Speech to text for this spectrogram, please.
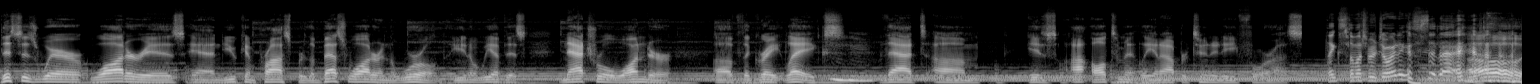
This is where water is, and you can prosper. The best water in the world. You know, we have this natural wonder of the Great Lakes that um, is ultimately an opportunity for us. Thanks so much for joining us today. Oh,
